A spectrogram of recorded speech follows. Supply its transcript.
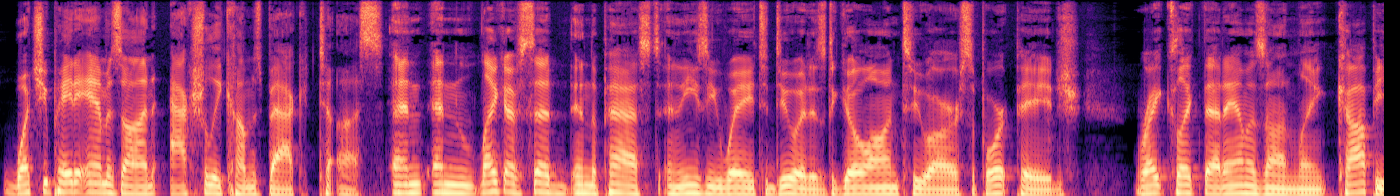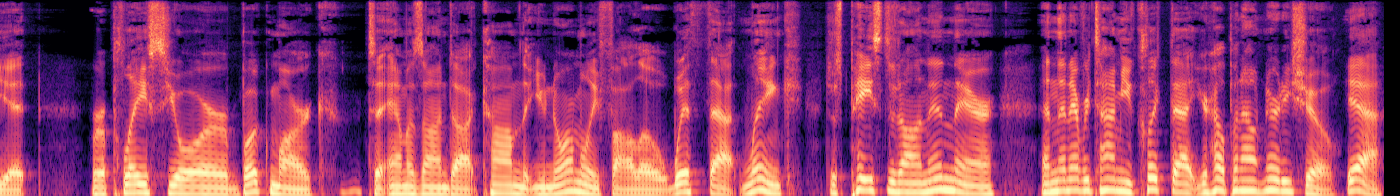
what you pay to Amazon actually comes back to us. And and like I've said in the past, an easy way to do it is to go on to our support page, right click that Amazon link, copy it, replace your bookmark to amazon.com that you normally follow with that link, just paste it on in there, and then every time you click that, you're helping out Nerdy Show. Yeah.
